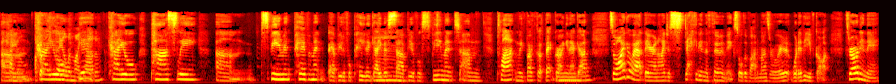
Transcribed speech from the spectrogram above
Kale. um, I've got kale in my garden. Kale, parsley. Um, spearmint, peppermint. Our beautiful Peter gave us Mm. our beautiful spearmint um, plant, and we've both got that growing in Mm. our garden. So I go out there and I just stack it in the Thermomix or the Vitamix or whatever you've got. Throw it in there.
